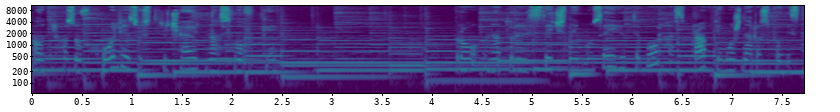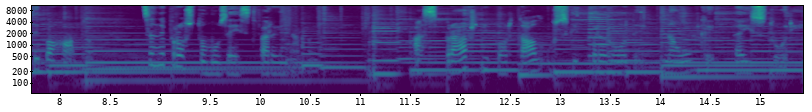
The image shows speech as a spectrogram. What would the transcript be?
А одразу в холі зустрічають нас вовки. Про натуралістичний музей Гетеборга справді можна розповісти багато. Це не просто музей з тваринами, а справжній портал у світ природи, науки та історії.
